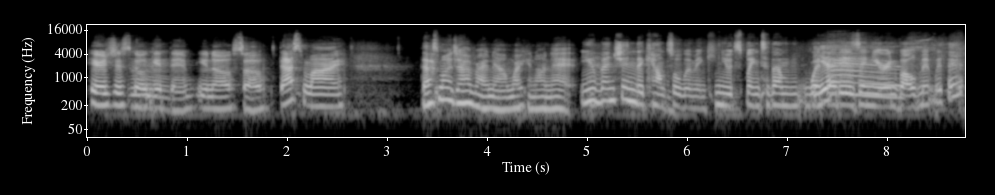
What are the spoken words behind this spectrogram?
Here, just go get mm-hmm. them, you know? So that's my that's my job right now. I'm working on that. You mentioned the council women. Can you explain to them what that is and your involvement with it?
